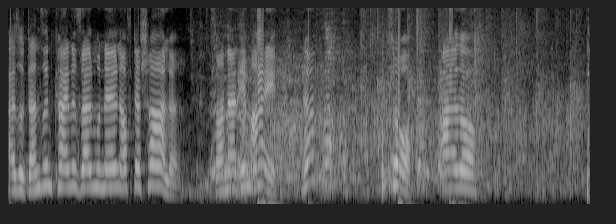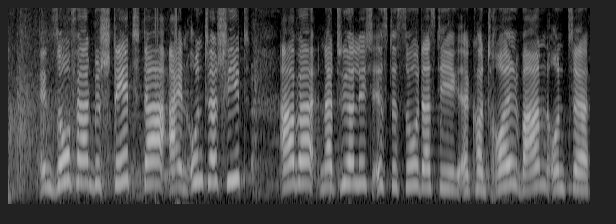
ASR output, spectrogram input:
Also dann sind keine Salmonellen auf der Schale, sondern im Ei. Ja? So, also Insofern besteht da ein Unterschied. Aber natürlich ist es so, dass die äh, Kontrollwarn- und äh,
